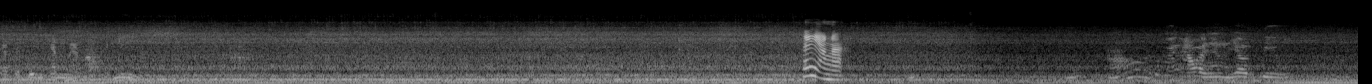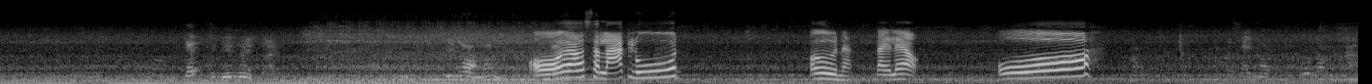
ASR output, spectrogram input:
ก็จะบึงกันนะนี่ใแกะที่ดินให้กันพี่น้องมันอ๋อเอาสลักรูด เออน่ะ ได้แล้ว โอ้ใส่หนวดพวกเราขาด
